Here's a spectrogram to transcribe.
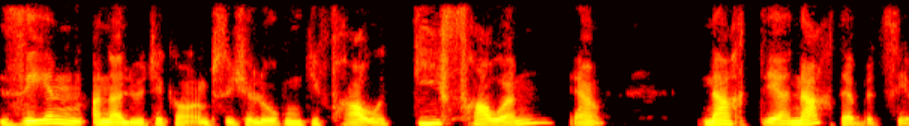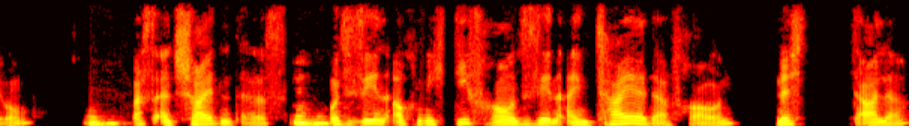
sehen Analytiker und Psychologen die Frau, die Frauen, ja, nach der, nach der Beziehung, mhm. was entscheidend ist. Mhm. Und sie sehen auch nicht die Frauen, sie sehen einen Teil der Frauen, nicht alle.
